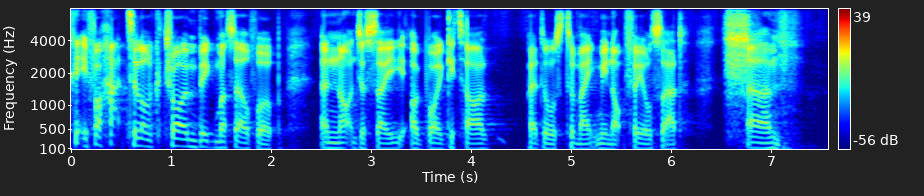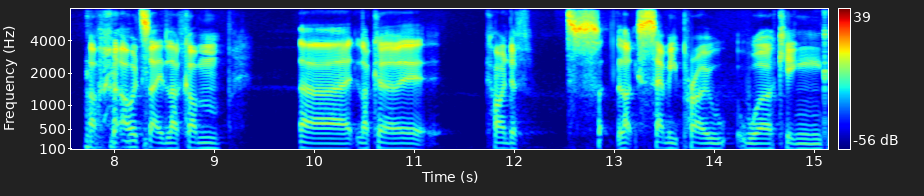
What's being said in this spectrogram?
if I had to like try and big myself up and not just say I buy guitar pedals to make me not feel sad, um, I, I would say like I'm uh, like a kind of like semi-pro working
